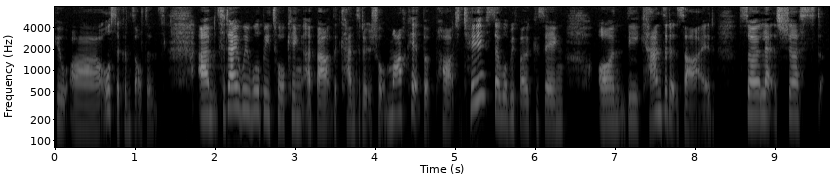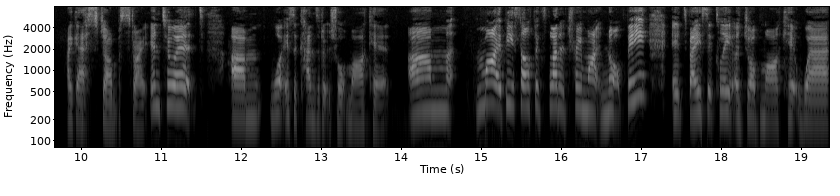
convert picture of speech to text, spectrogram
who are also consultants. Um, today, we will be talking about the candidate short market, but part two. So, we'll be focusing on the candidate side. So, let's just, I guess, jump straight into it. Um, what is a candidate short market? Might be self explanatory, might not be. It's basically a job market where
